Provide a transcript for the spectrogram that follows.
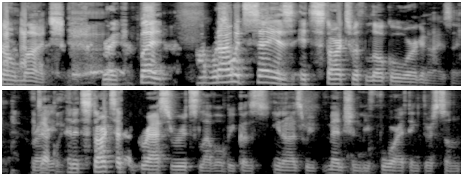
so much right but what i would say is it starts with local organizing right? Exactly. and it starts at the grassroots level because you know as we mentioned before i think there's some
